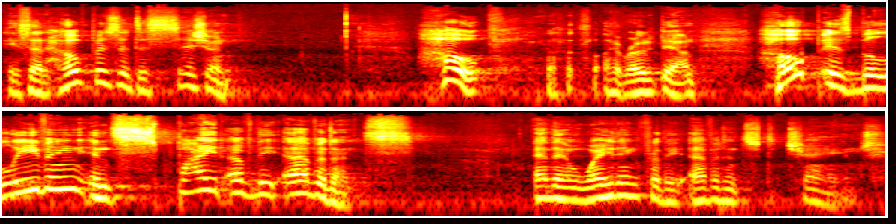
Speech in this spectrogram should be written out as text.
he said, Hope is a decision. Hope, I wrote it down, hope is believing in spite of the evidence and then waiting for the evidence to change.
